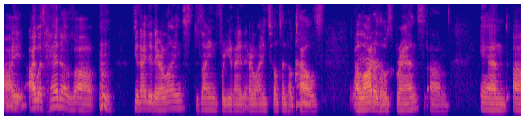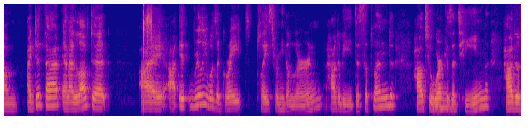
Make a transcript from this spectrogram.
I mm-hmm. I was head of uh, United Airlines, designed for United Airlines, Hilton oh, Hotels, a lot of those brands. Um, and um, I did that, and I loved it. I uh, it really was a great place for me to learn how to be disciplined, how to work as a mm. team, how to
